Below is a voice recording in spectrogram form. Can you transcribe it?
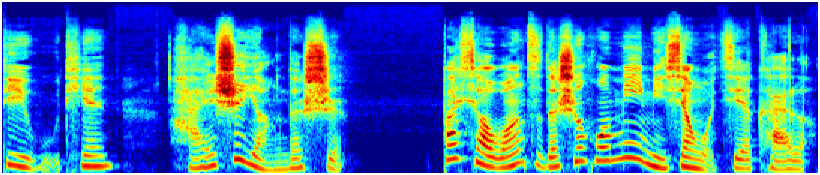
第五天还是羊的事，把小王子的生活秘密向我揭开了。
